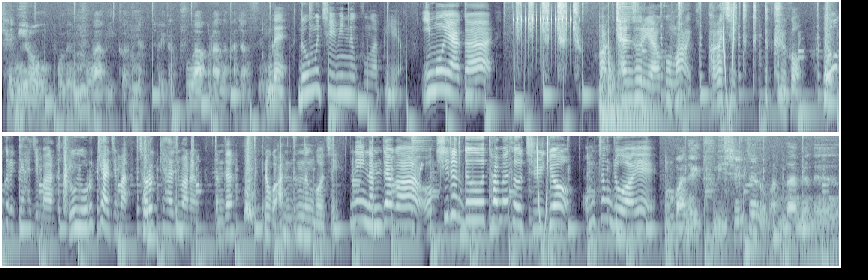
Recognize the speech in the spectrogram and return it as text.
재미로 보는 궁합이 있거든요. 저희가 궁합을 하나 가져왔습니다. 네. 너무 재밌는 궁합이에요. 이모야가 막 잔소리하고 막 바가지를 툭툭툭 긁어. 너 그렇게 하지 마라. 너 요렇게 하지 마. 저렇게 하지 마라. 남자는 이러고 안 듣는 거지. 근데 이 남자가 어, 싫은 듯 하면서 즐겨. 엄청 좋아해. 그럼 만약에 둘이 실제로 만나면은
